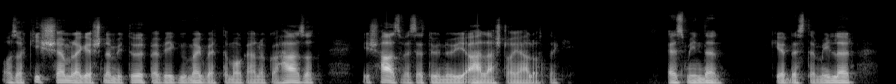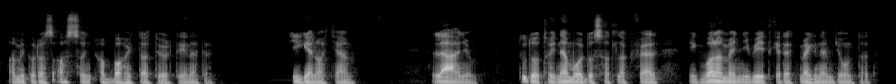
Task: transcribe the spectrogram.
Az a kis semleges nemű törpe végül megvette magának a házat, és házvezetőnői állást ajánlott neki. Ez minden? kérdezte Miller, amikor az asszony abba hagyta a történetet. Igen, atyám. Lányom, tudod, hogy nem oldozhatlak fel, míg valamennyi védkedet meg nem gyontad.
